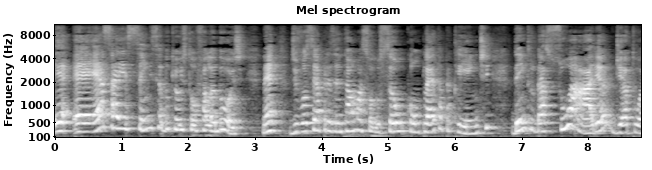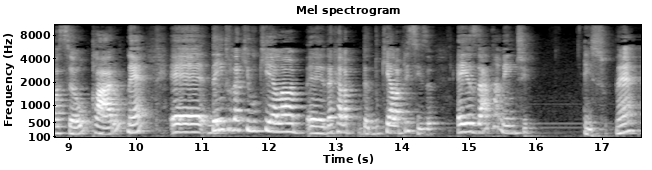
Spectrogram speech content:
É, é, essa a essência do que eu estou falando hoje, né? De você apresentar uma solução completa para cliente dentro da sua área de atuação, claro, né? É, dentro daquilo que ela, é, daquela, do que ela precisa. É exatamente isso, né?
